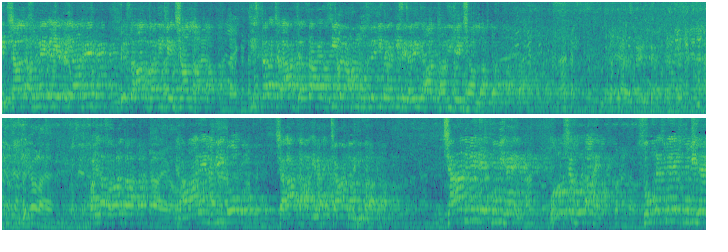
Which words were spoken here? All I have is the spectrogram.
इंशाल्लाह सुनने के लिए तैयार हैं। फिर से हाथ उठा दीजिए इंशाल्लाह। जिस तरह चराग जलता है, उसी तरह हम दूसरे की तरक्की से जलेंगे। हाथ उठा दीजिए इंशाल्लाह। ये वाला है। पहला सवाल था क्या आएगा? कि हमारे नबी को शराब कहा गया है चाँद नहीं कहा गया। चाँद में एक खूबी है वो रोशन होता है। सूरज में एक खूबी है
